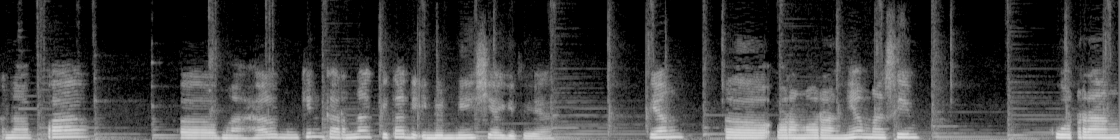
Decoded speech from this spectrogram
Kenapa uh, mahal? Mungkin karena kita di Indonesia gitu ya, yang uh, orang-orangnya masih kurang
